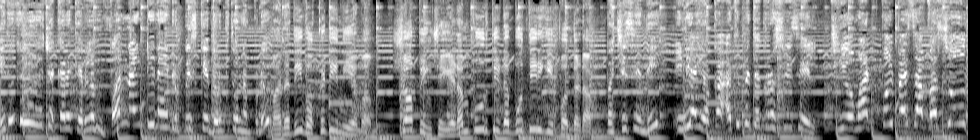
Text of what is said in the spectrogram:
ఐదు కిలోల చక్కెర కేవలం వన్ నైన్టీ నైన్ రూపీస్ కే దొరుకుతున్నప్పుడు మనది ఒకటి నియమం. షాపింగ్ చేయడం పూర్తి డబ్బు తిరిగి పొందడం. వచ్చేసింది ఇండియా యొక్క అతిపెద్ద grocery sale Jio Mart full పైసా వసూల్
